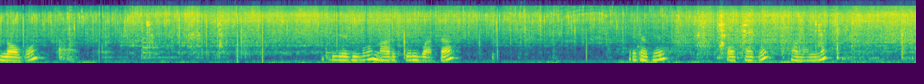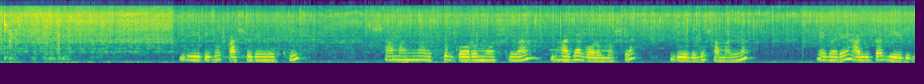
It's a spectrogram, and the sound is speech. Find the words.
লবণ। দিয়ে দিব নারকেল বাটা। এটাকে কষাবো সামান্য। দিয়ে দিব কাসুরি মেথি। সামান্য একটু গরম মশলা, ভাজা গরম মশলা দিয়ে দেবো সামান্য। এবারে আলুটা দিয়ে দিব।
